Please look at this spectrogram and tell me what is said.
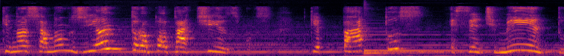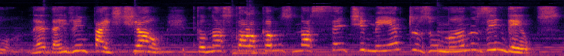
que nós chamamos de antropopatismos, porque patos é sentimento, né? Daí vem paixão. Então nós colocamos nossos sentimentos humanos em Deus.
